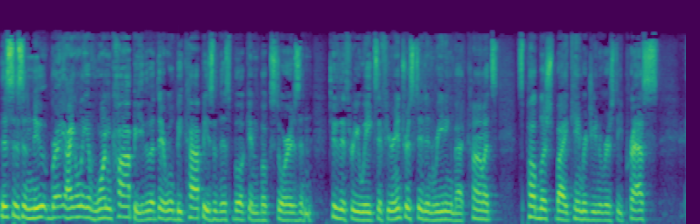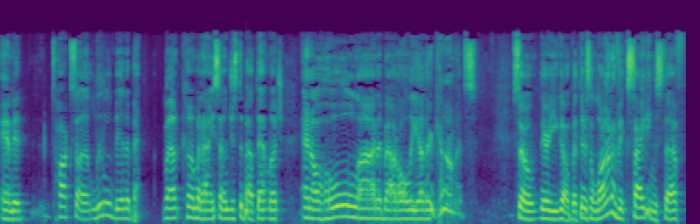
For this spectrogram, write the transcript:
This is a new. I only have one copy, but there will be copies of this book in bookstores in two to three weeks. If you're interested in reading about comets, it's published by Cambridge University Press, and it talks a little bit about about Comet ISON, just about that much, and a whole lot about all the other comets. So there you go. But there's a lot of exciting stuff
